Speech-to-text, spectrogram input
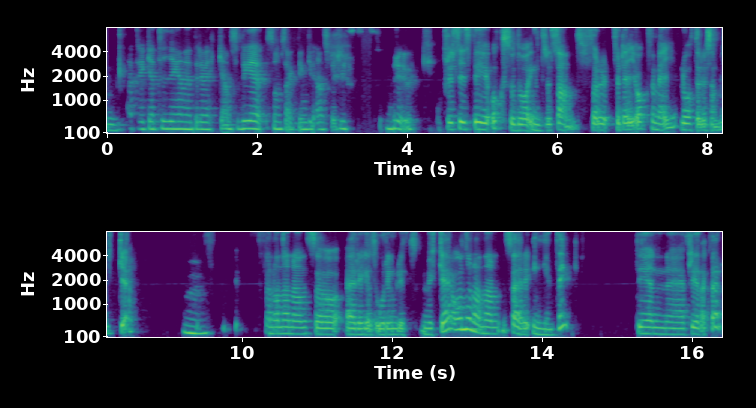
Mm. Att dricka tio enheter i veckan. Så det är som sagt en gräns för riskbruk. Precis, det är också då intressant. För, för dig och för mig låter det som mycket. Mm. För någon annan så är det helt orimligt mycket och någon annan så är det ingenting. Det är en eh, fredagkväll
